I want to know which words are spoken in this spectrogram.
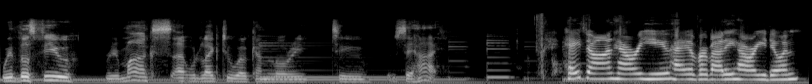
with those few remarks, I would like to welcome Lori to say hi. Hey, John, how are you? Hey, everybody, how are you doing?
